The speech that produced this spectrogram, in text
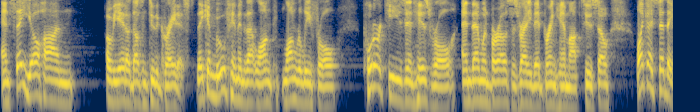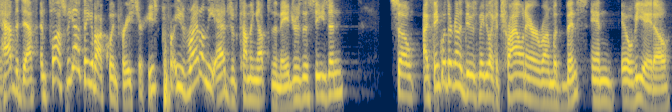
And say Johan Oviedo doesn't do the greatest, they can move him into that long long relief role, put Ortiz in his role, and then when Burrows is ready, they bring him up too. So like I said, they have the depth, and plus we got to think about Quinn Priester. He's he's right on the edge of coming up to the majors this season. So I think what they're going to do is maybe like a trial and error run with Vince and Oviedo.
